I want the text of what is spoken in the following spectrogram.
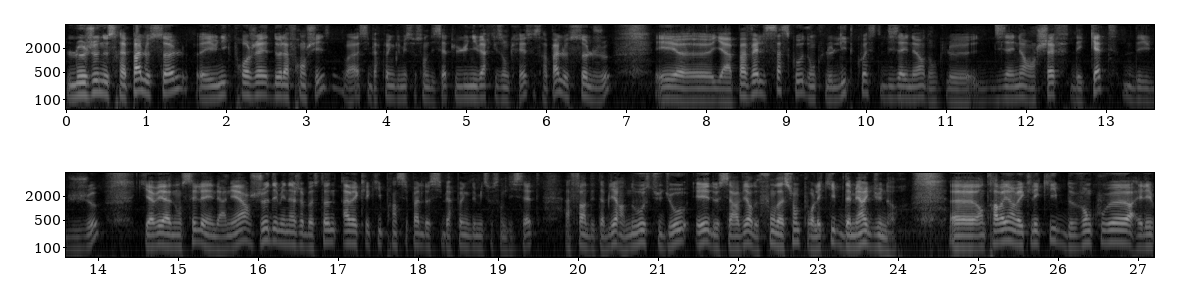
le jeu ne serait pas le seul et unique projet de la franchise. Voilà, Cyberpunk 2077, l'univers qu'ils ont créé, ce sera pas le seul jeu. Et euh, il y a Pavel Sasko, donc le lead quest designer, donc le designer en chef des quêtes du jeu, qui avait annoncé l'année dernière Je déménage à Boston avec principale de Cyberpunk 2077 afin d'établir un nouveau studio et de servir de fondation pour l'équipe d'Amérique du Nord. Euh, en travaillant avec l'équipe de Vancouver et les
